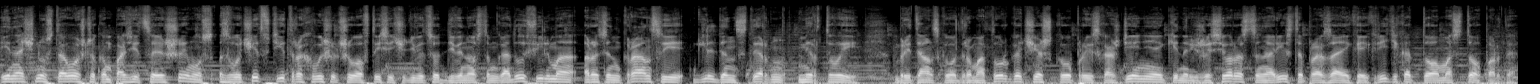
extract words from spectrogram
и начну с того, что композиция «Шимус» звучит в титрах вышедшего в 1990 году фильма «Розенкранц и Гильденстерн мертвы» британского драматурга чешского происхождения, кинорежиссера, сценариста, прозаика и критика Тома Стоппарда.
